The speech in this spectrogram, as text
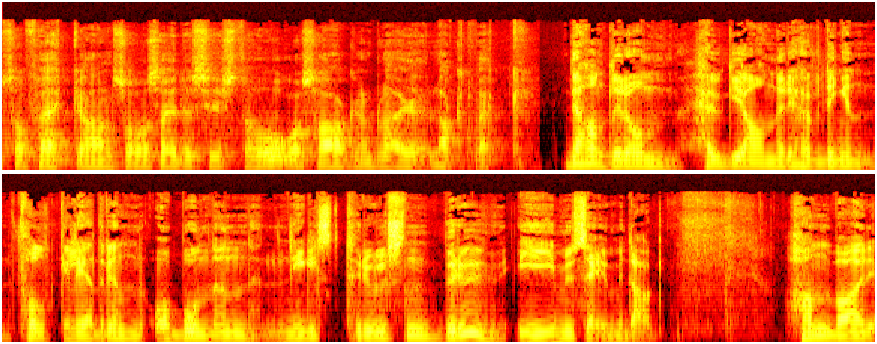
så, fikk han så å si det siste ordet, og saken ble lagt vekk. Det handler om haugianerhøvdingen, folkelederen og bonden Nils Trulsen Bru i museum i dag. Han var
